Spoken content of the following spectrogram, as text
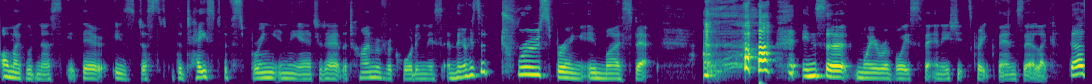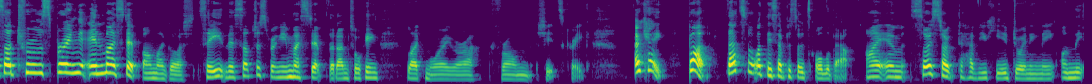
Oh my goodness, it, there is just the taste of spring in the air today at the time of recording this, and there is a true spring in my step. Insert Moira voice for any Schitt's Creek fans there. Like, there's a true spring in my step. Oh my gosh. See, there's such a spring in my step that I'm talking like Moira from Schitt's Creek. Okay, but that's not what this episode's all about. I am so stoked to have you here joining me on the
